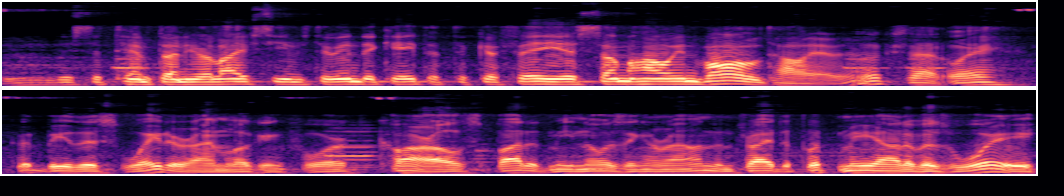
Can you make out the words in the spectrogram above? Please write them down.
Uh, this attempt on your life seems to indicate that the cafe is somehow involved, however. Looks that way. Could be this waiter I'm looking for. Carl spotted me nosing around and tried to put me out of his way.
